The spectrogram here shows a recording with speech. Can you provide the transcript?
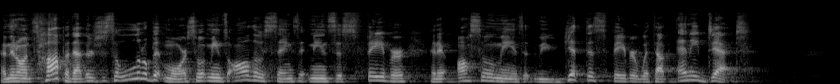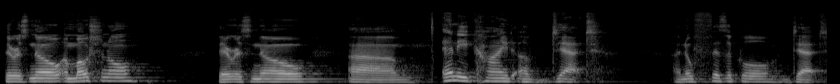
And then on top of that, there's just a little bit more. So it means all those things. It means this favor, and it also means that we get this favor without any debt. There is no emotional, there is no um, any kind of debt, uh, no physical debt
